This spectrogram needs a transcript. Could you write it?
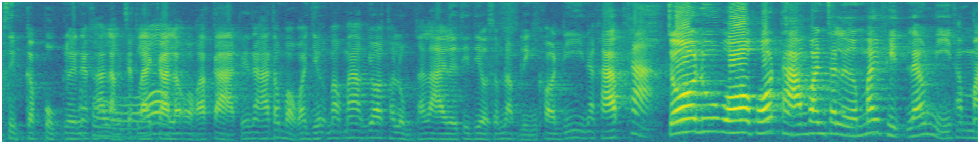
30 กระปุกเลยนะคะ โอ้โห หลังจากรายการเราออกอากาศนี่นะคะ ต้องบอกว่าเยอะมาก ๆ ยอดถล่มทลายเลยทีเดียวสำหรับหลิงคอดี้นะครับ ค่ะ โจนูโวโพสต์ถามวันเฉลิมไม่ผิดแล้วหนีทำไม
